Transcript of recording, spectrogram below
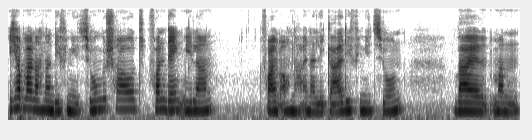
Ich habe mal nach einer Definition geschaut von Denkmälern, vor allem auch nach einer Legaldefinition, weil man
